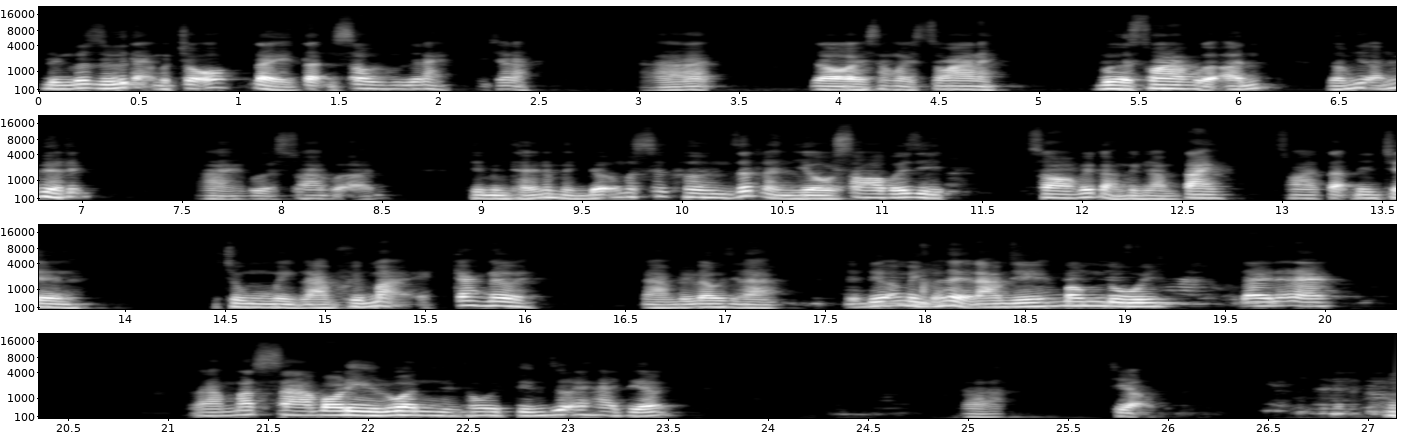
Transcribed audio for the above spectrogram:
đừng có giữ tại một chỗ đẩy tận sâu xuống dưới này được chưa nào? Đấy. rồi xong rồi xoa này. Vừa xoa vừa ấn giống như ấn huyệt ấy. Này vừa xoa vừa ấn thì mình thấy là mình đỡ mất sức hơn rất là nhiều so với gì so với cả mình làm tay xoa tận lên trên này. chung mình làm khuyến mại các nơi làm được đâu thì làm. Đến nữa mình có thể làm gì? Bông đùi đây nữa này. Làm massage body luôn thì thôi tiếng rưỡi hai tiếng. À, triệu.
